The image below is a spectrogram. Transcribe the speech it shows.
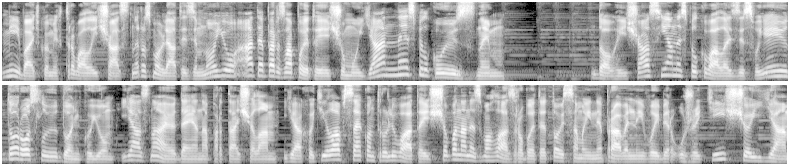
Мій батько міг тривалий час не розмовляти зі мною, а тепер запитує, чому я не спілкуюсь з ним. Довгий час я не спілкувалася зі своєю дорослою донькою. Я знаю, де я напартачила. Я хотіла все контролювати, щоб вона не змогла зробити той самий неправильний вибір у житті, що й я.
